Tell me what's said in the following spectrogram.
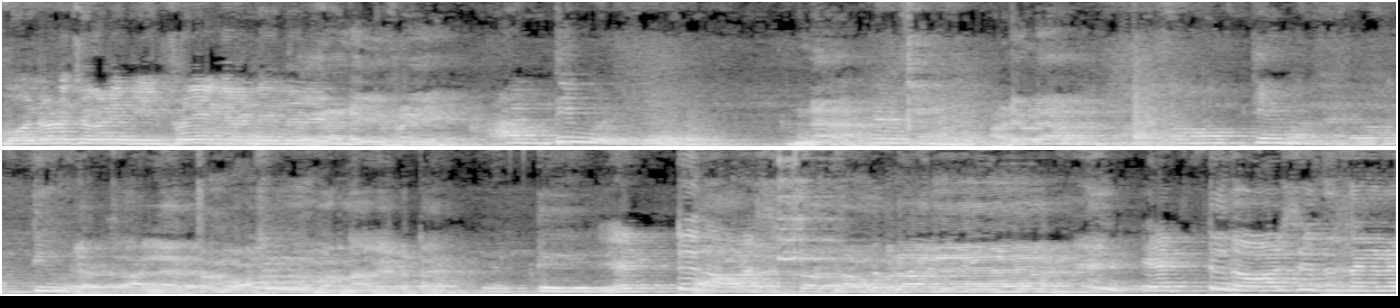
മോനോട് ചോദിക്കണേ ബീഫ് ഫ്രൈ എങ്ങനെയുണ്ട് ബീഫ് ഫ്രൈ? അടിപൊളി. അടിപൊളിയാ? അല്ല എത്ര ദോശ പറഞ്ഞാ കേക്കട്ടെ? എട്ട്. എട്ട് ദോശ. തമ്പുരാനെ. എട്ട് ദോശ തിന്നങ്ങനെ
